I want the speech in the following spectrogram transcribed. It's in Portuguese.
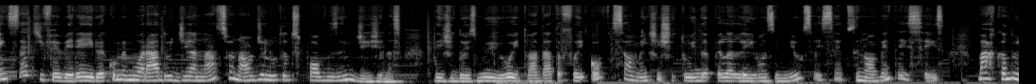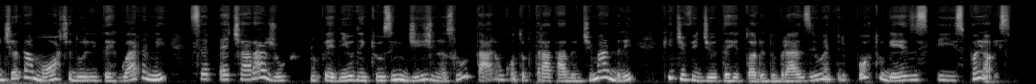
Em 7 de fevereiro é comemorado o Dia Nacional de Luta dos Povos Indígenas. Desde 2008, a data foi oficialmente instituída pela Lei 11.696, marcando o dia da morte do líder guarani Sepete Araju, no período em que os indígenas lutaram contra o Tratado de Madrid, que dividiu o território do Brasil entre portugueses e espanhóis.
